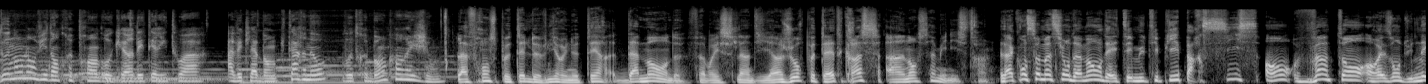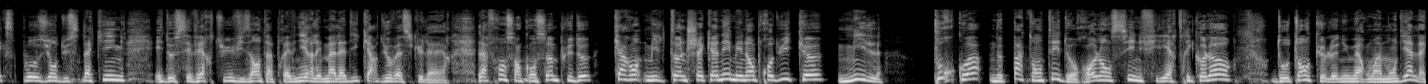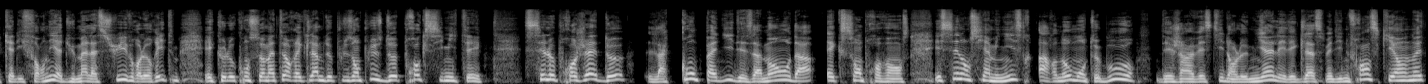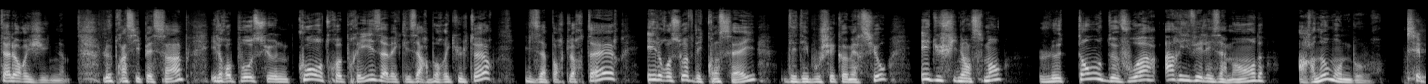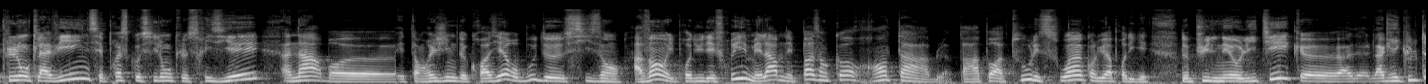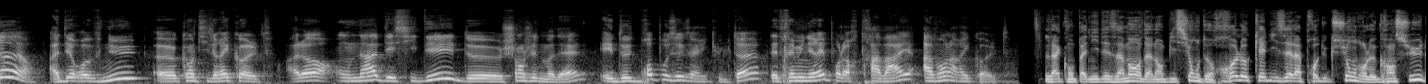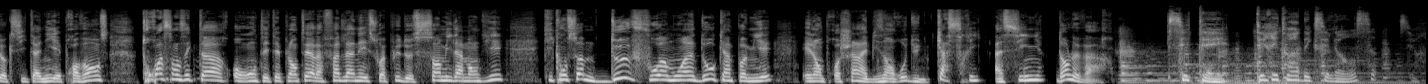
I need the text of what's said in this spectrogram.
Donnons l'envie d'entreprendre au cœur des territoires. Avec la banque Tarno, votre banque en région. La France peut-elle devenir une terre d'amandes Fabrice Lundi? Un jour peut-être grâce à un ancien ministre. La consommation d'amandes a été multipliée par 6 en 20 ans en raison d'une explosion du snacking et de ses vertus visant à prévenir les maladies cardiovasculaires. La France en consomme plus de 40 000 tonnes chaque année mais n'en produit que 1000 pourquoi ne pas tenter de relancer une filière tricolore D'autant que le numéro un mondial, la Californie, a du mal à suivre le rythme et que le consommateur réclame de plus en plus de proximité? C'est le projet de la Compagnie des Amandes à Aix-en-Provence. Et c'est l'ancien ministre Arnaud Montebourg, déjà investi dans le miel et les glaces Made in France, qui en est à l'origine. Le principe est simple, il repose sur une co-entreprise avec les arboriculteurs, ils apportent leurs terres et ils reçoivent des conseils, des débouchés commerciaux et du financement le temps de voir arriver les amandes, Arnaud Montebourg. C'est plus long que la vigne, c'est presque aussi long que le cerisier. Un arbre euh, est en régime de croisière au bout de six ans. Avant, il produit des fruits, mais l'arbre n'est pas encore rentable par rapport à tous les soins qu'on lui a prodigués. Depuis le néolithique, euh, l'agriculteur a des revenus euh, quand il récolte. Alors, on a décidé de changer de modèle et de proposer aux agriculteurs d'être rémunérés pour leur travail avant la récolte. La Compagnie des Amandes a l'ambition de relocaliser la production dans le Grand Sud, Occitanie et Provence. 300 hectares auront été plantés à la fin de l'année, soit plus de 100 000 amandiers qui consomment deux fois moins d'eau qu'un pommier. Et l'an prochain, la mise en route d'une casserie à Signes dans le Var. C'était Territoire d'excellence sur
